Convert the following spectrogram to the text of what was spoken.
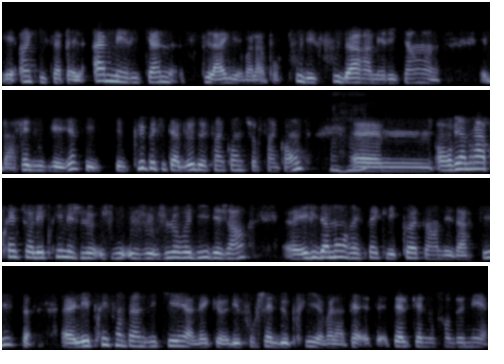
et un qui s'appelle American Flag. Voilà, pour tous les fous d'art américains eh ben, faites-vous plaisir. C'est le plus petit tableau de 50 sur 50. Mhm. Euh, on reviendra après sur les prix, mais je le, je, je, le redis déjà. Euh, évidemment, on respecte les cotes hein, des artistes. Euh, les prix sont indiqués avec euh, des fourchettes de prix voilà, telles qu'elles nous sont données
